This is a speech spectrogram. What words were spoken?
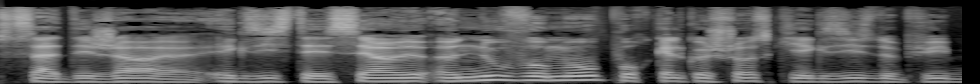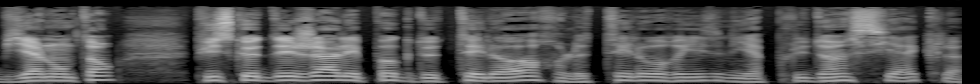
Ça a déjà euh, existé. C'est un, nouveau mot pour quelque chose qui existe depuis bien longtemps, puisque déjà à l'époque de Taylor, le Taylorisme, il y a plus d'un siècle,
